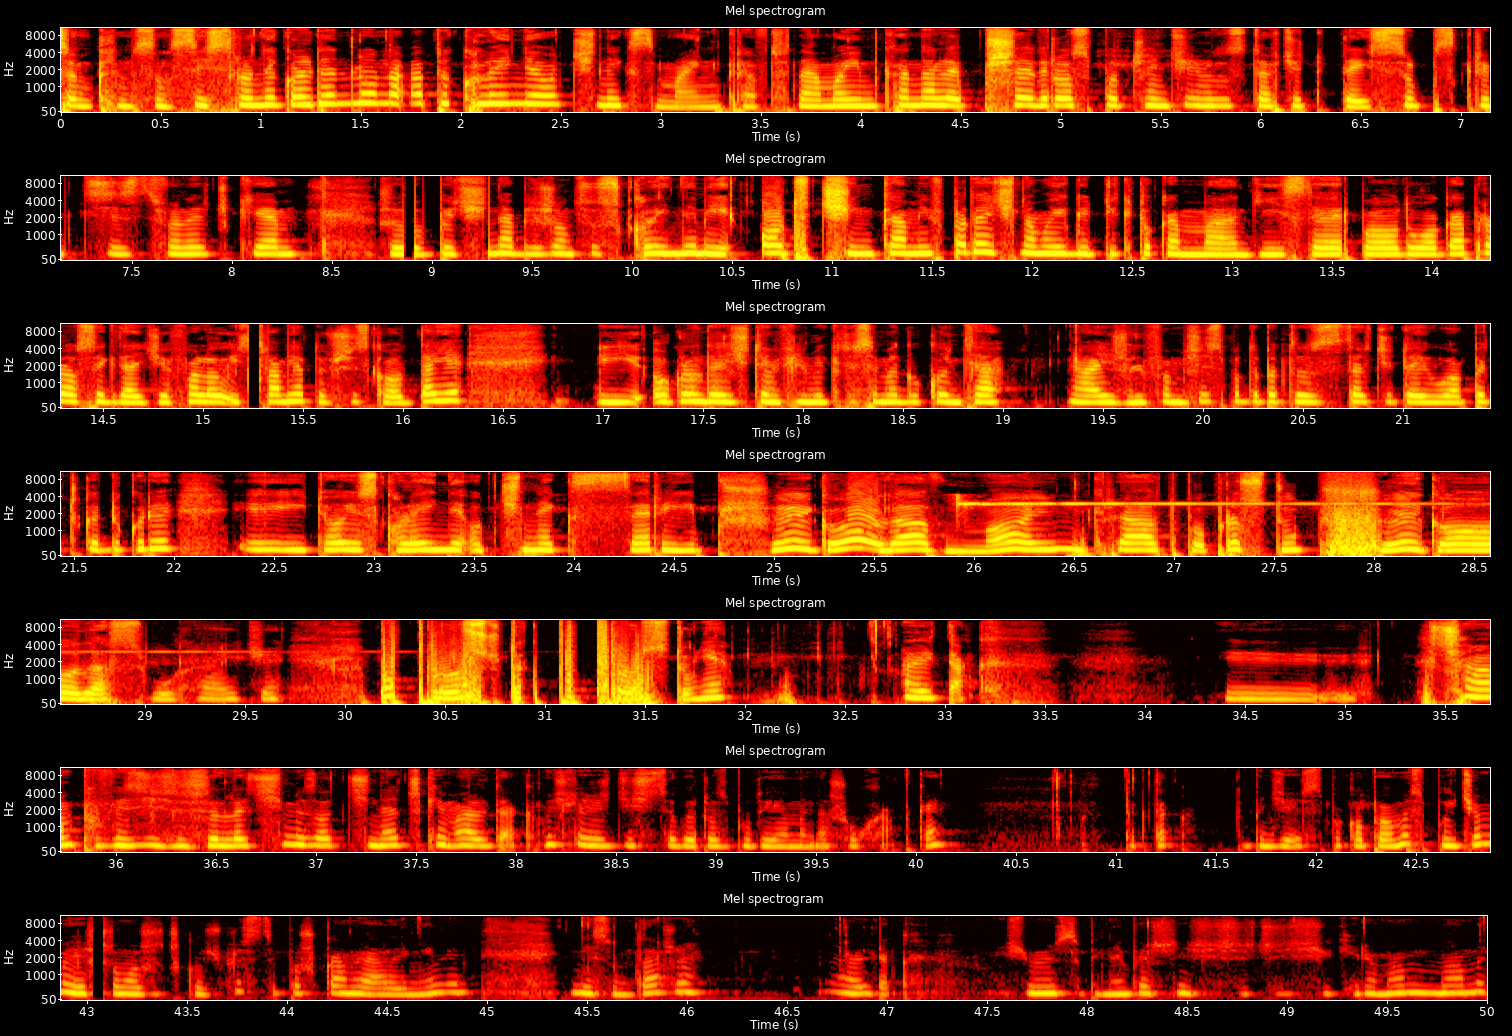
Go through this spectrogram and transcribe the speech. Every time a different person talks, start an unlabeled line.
Clemson, Clemson z tej strony Golden Luna, a to kolejny odcinek z Minecraft na moim kanale. Przed rozpoczęciem zostawcie tutaj subskrypcję z dzwoneczkiem, żeby być na bieżąco z kolejnymi odcinkami. Wpadajcie na mojego TikToka Magister Podłoga Prosek, dajcie follow i spam, ja to wszystko oddaję i oglądajcie ten filmik do samego końca. A jeżeli Wam się spodoba, to zostawcie tutaj łapeczkę do góry. I to jest kolejny odcinek z serii Przygoda w Minecraft. Po prostu przygoda, słuchajcie. Po prostu, tak po prostu, nie? Ale tak. Chciałam powiedzieć, że lecimy z odcineczkiem, ale tak, myślę, że dziś sobie rozbudujemy naszą chatkę. Tak, tak. To będzie spoko pomysł. Pójdziemy jeszcze może czegoś wszyscy poszukamy, ale nie wiem. Nie sondaże. Ale tak. Weźmiemy sobie najważniejsze rzeczy, siekiera mamy, mamy.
